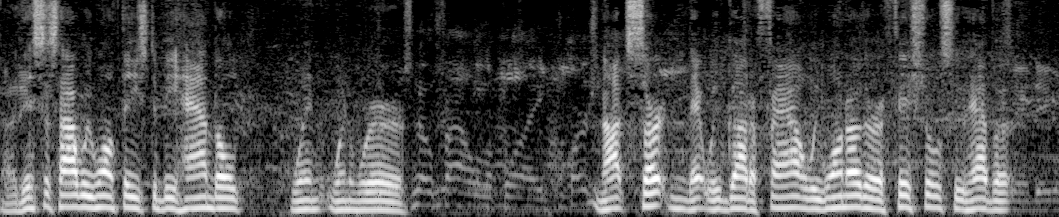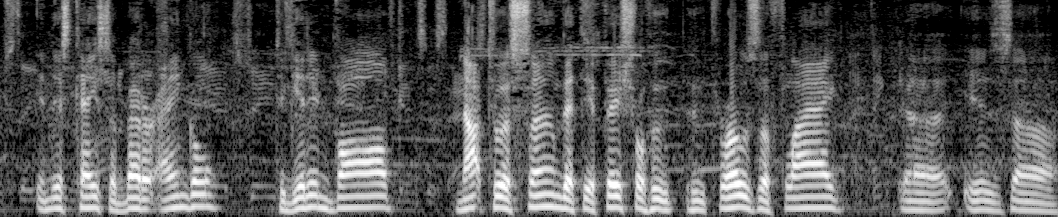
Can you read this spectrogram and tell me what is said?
Uh, this is how we want these to be handled when, when we're not certain that we've got a foul. We want other officials who have a, in this case, a better angle to get involved, not to assume that the official who, who throws the flag uh, is uh,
